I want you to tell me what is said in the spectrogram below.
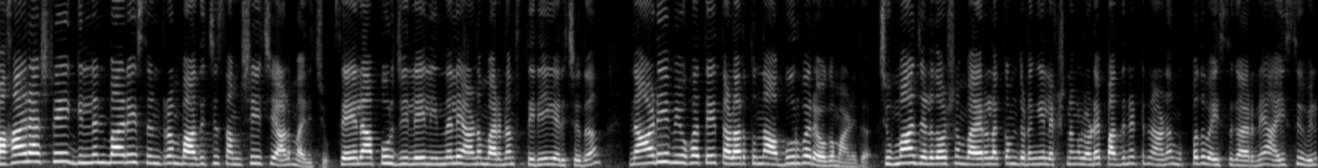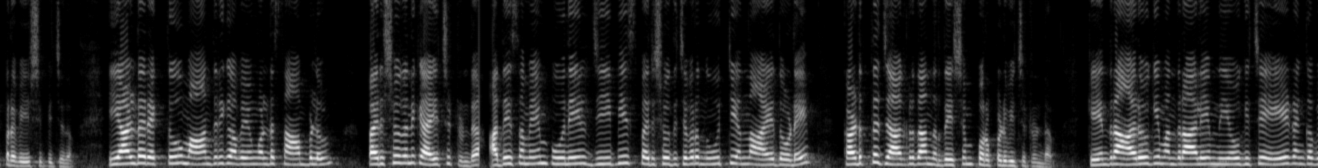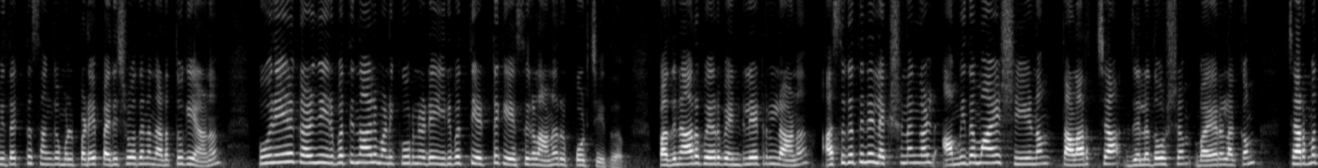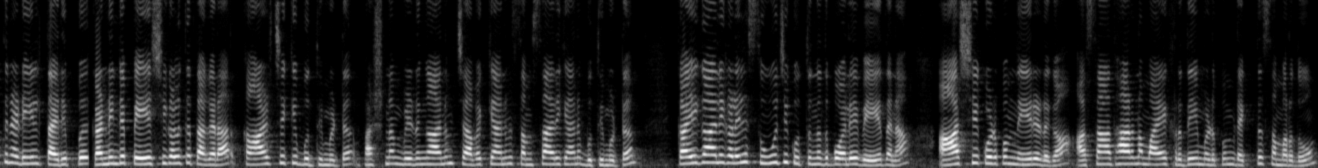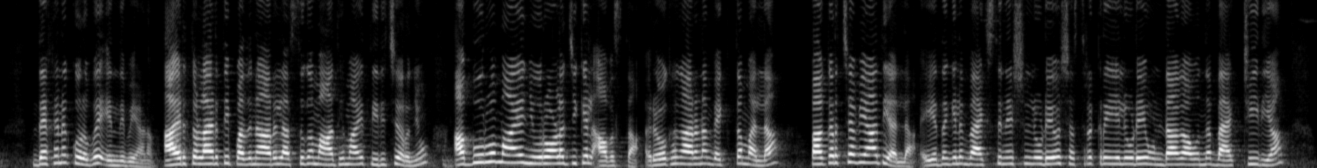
മഹാരാഷ്ട്രയെ ഗില്ലൻബാരെ syndrome ബാധിച്ച് സംശയിച്ചയാൾ മരിച്ചു. സേലാപൂർ ജില്ലയിൽ ഇന്നലെയാണ് മരണം സ്ഥിരീകരിച്ചത്. നാഡീവ്യൂഹത്തെ തളർത്തുന്ന അപൂർവ രോഗമാണിത്. ചുമ ജലദോഷം വയറിളക്കം തുടങ്ങിയ ലക്ഷണങ്ങളോടെ പതിനെട്ടിനാണ് മുപ്പത് വയസ്സുകാരനെ ഐ സിയുവിൽ പ്രവേശിപ്പിച്ചത്. ഇയാളുടെ രക്തവും ആന്തരിക അവയവങ്ങളുടെ സാമ്പിളും പരിശോധനയ്ക്ക് അയച്ചിട്ടുണ്ട്. അതേസമയം പൂനെയിൽ ജി പരിശോധിച്ചവർ നൂറ്റിയൊന്ന് ആയതോടെ കടുത്ത ജാഗ്രതാ നിർദ്ദേശം പുറപ്പെടുവിച്ചിട്ടുണ്ട്. കേന്ദ്ര ആരോഗ്യ മന്ത്രാലയം നിയോഗിച്ച ഏഴംഗ വിദഗ്ധ സംഘം ഉൾപ്പെടെ പരിശോധന നടത്തുകയാണ്. പൂനെയിൽ കഴിഞ്ഞ ഇരുപത്തിനാല് മണിക്കൂറിനിടെ ഇരുപത്തിയെട്ട് കേസുകളാണ് റിപ്പോർട്ട് ചെയ്തത്. പതിനാറ് പേർ വെന്റിലേറ്ററിലാണ്. അസുഖത്തിന്റെ ലക്ഷണങ്ങൾ അമിതമായ ക്ഷീണം തളർച്ച ജലദോഷം വയറിളക്കം ചർമ്മത്തിനിടയിൽ തരിപ്പ് കണ്ണിന്റെ പേശികൾക്ക് തകരാർ കാഴ്ചയ്ക്ക് ബുദ്ധിമുട്ട് ഭക്ഷണം വിഴുങ്ങാനും ചവയ്ക്കാനും സംസാരിക്കാനും ബുദ്ധിമുട്ട് കൈകാലുകളിൽ സൂചി കുത്തുന്നത് പോലെ വേദന ആശയക്കുഴപ്പം നേരിടുക അസാധാരണമായ ഹൃദയമെടുപ്പും രക്തസമ്മർദ്ദവും ദഹനക്കുറവ് എന്നിവയാണ്. ആയിരത്തി തൊള്ളായിരത്തി പതിനാറിൽ അസുഖം ആദ്യമായി തിരിച്ചറിഞ്ഞു. അപൂർവമായ ന്യൂറോളജിക്കൽ അവസ്ഥ. രോഗകാരണം വ്യക്തമല്ല പകർച്ചവ്യാധിയല്ല. ഏതെങ്കിലും വാക്സിനേഷനിലൂടെയോ ശസ്ത്രക്രിയയിലൂടെയോ ഉണ്ടാകാവുന്ന ബാക്ടീരിയ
